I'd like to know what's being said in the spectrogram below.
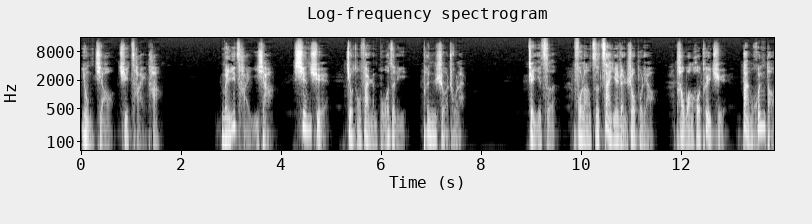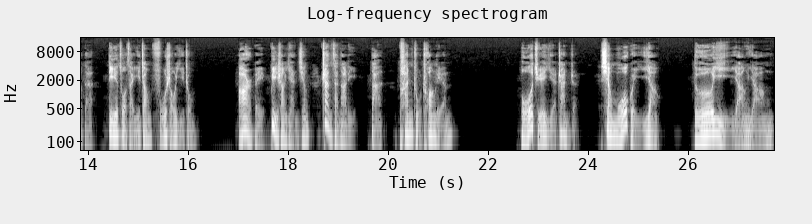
用脚去踩他。每踩一下，鲜血就从犯人脖子里喷射出来。这一次，弗朗兹再也忍受不了，他往后退去，半昏倒的跌坐在一张扶手椅中。阿尔贝闭上眼睛站在那里，但攀住窗帘。伯爵也站着，像魔鬼一样，得意洋洋。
